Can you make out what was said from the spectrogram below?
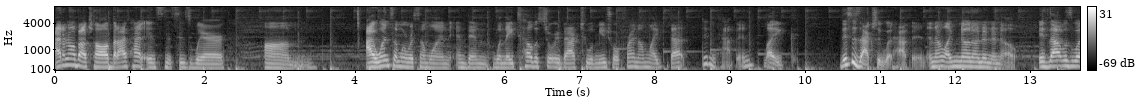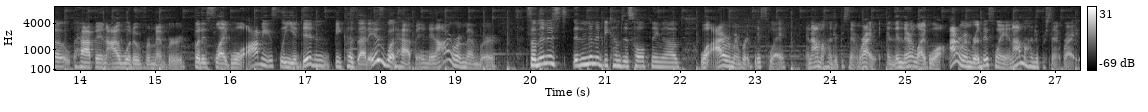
I don't know about y'all, but I've had instances where um, I went somewhere with someone, and then when they tell the story back to a mutual friend, I'm like, that didn't happen. Like, this is actually what happened. And they're like, no, no, no, no, no. If that was what happened, I would have remembered. But it's like, well, obviously you didn't because that is what happened, and I remember. So then it's and then it becomes this whole thing of, well, I remember it this way and I'm 100% right. And then they're like, well, I remember it this way and I'm 100% right.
